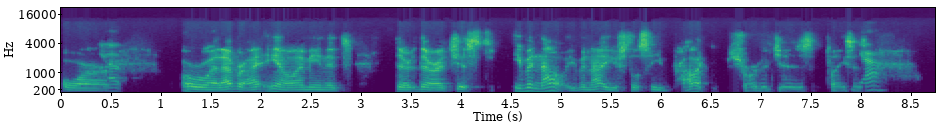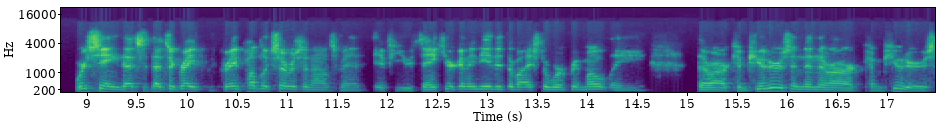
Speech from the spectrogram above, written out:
or yep. or whatever. I, you know, I mean, it's there. There are just even now, even now, you still see product shortages places. Yeah. We're seeing that's that's a great great public service announcement. If you think you're going to need a device to work remotely, there are computers, and then there are computers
